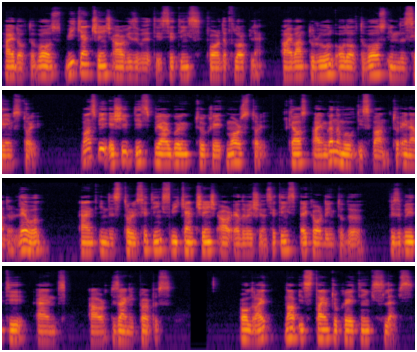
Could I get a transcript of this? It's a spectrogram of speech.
height of the walls, we can change our visibility settings for the floor plan. I want to rule all of the walls in the same story. Once we achieve this, we are going to create more story because I'm gonna move this one to another level and in the story settings we can change our elevation settings according to the visibility and our designing purpose. Alright, now it's time to creating slabs.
